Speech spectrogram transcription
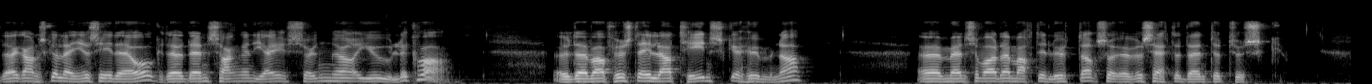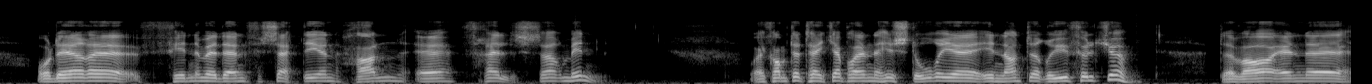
Det er ganske lenge siden det òg. Det er den sangen 'Jeg synger julekva'. Det var først ei latinske hymne, men så var det Martin Luther som oversatte den til tysk. Og der finner vi den setningen 'Han er frelser min'. Og Jeg kom til å tenke på en historie innenfor Ryfylke. Det var en eh,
